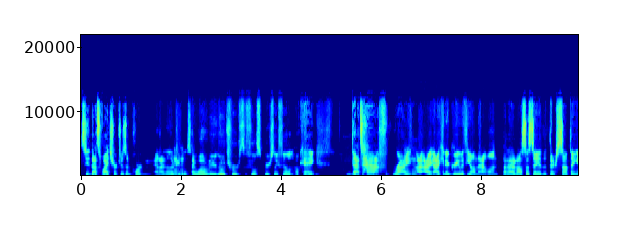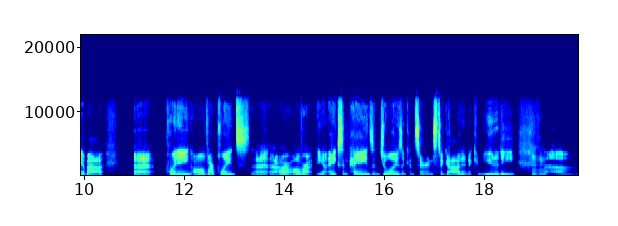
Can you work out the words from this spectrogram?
see that's why church is important and i know there are people Mhm. that say well don't need to go to church to feel spiritually filled okay that's half right Mhm. I, I can agree with you on that one but i would also say that there's something about uh pointing all of our points uh our, all of our you know aches and pains and joys and concerns to god in a community Mhm. um,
